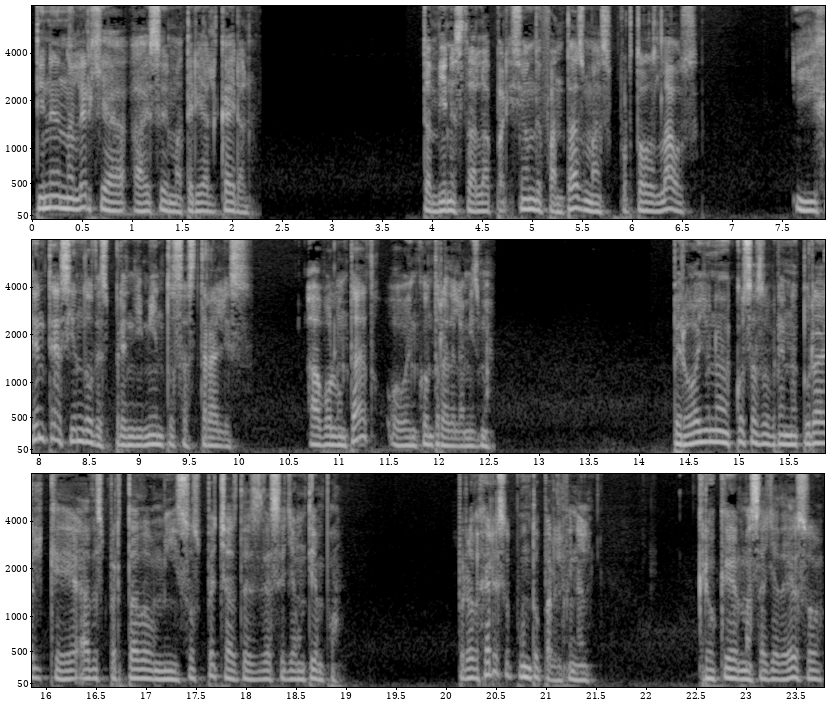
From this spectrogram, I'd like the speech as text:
tienen alergia a ese material chiral. También está la aparición de fantasmas por todos lados, y gente haciendo desprendimientos astrales, a voluntad o en contra de la misma. Pero hay una cosa sobrenatural que ha despertado mis sospechas desde hace ya un tiempo. Pero dejaré ese punto para el final. Creo que más allá de eso,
